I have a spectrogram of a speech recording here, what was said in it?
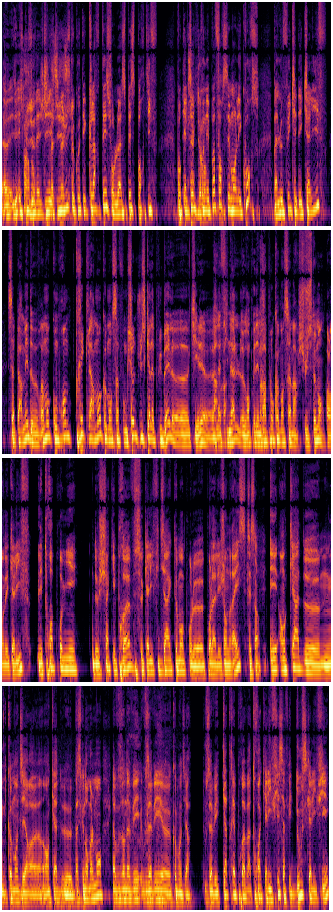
Euh, excusez-moi, j'ai juste le côté clarté sur l'aspect sportif. Pour quelqu'un qui Exactement. connaît pas forcément les courses, bah, le fait qu'il y ait des qualifs, ça permet de vraiment comprendre très clairement comment ça fonctionne jusqu'à la plus belle, euh, qui est euh, Bah, la finale, le Grand Prix des Mers. Rappelons comment ça marche justement. Parlons des qualifs. Les trois premiers de chaque épreuve se qualifient directement pour le pour la Legend Race. C'est ça. Et en cas de hum, comment dire, euh, en cas de parce que normalement là vous en avez vous avez euh, comment dire. Vous avez quatre épreuves à trois qualifiés, ça fait 12 qualifiés.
